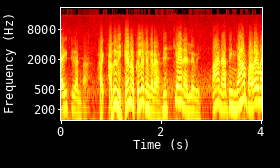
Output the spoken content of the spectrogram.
ലൈറ്റ് കണ്ട. അത് വിൽക്കാനൊക്കില്ല ശങ്കര? വിൽക്കാനല്ലവേ ആ അത് ഞാൻ പറയണ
